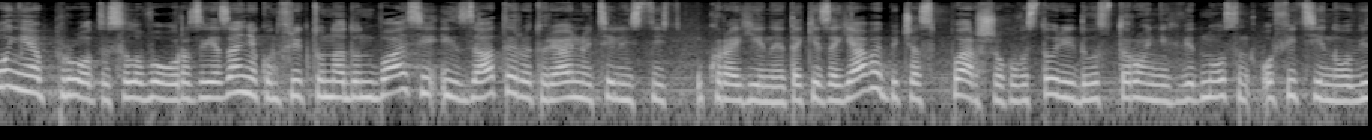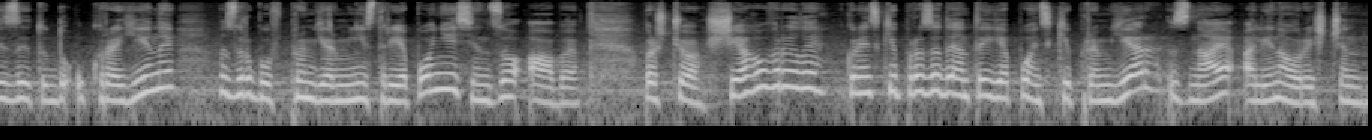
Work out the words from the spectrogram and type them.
Японія проти силового розв'язання конфлікту на Донбасі і за територіальну цілісність України. Такі заяви під час першого в історії двосторонніх відносин офіційного візиту до України зробив прем'єр-міністр Японії Сінзо Абе. Про що ще говорили українські президенти японський прем'єр, знає Аліна Орищин.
